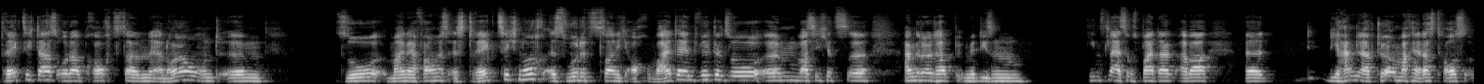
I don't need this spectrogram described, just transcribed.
trägt sich das oder braucht es da eine Erneuerung? Und ähm, so meine Erfahrung ist, es trägt sich noch. Es wurde zwar nicht auch weiterentwickelt, so ähm, was ich jetzt äh, angedeutet habe mit diesem Dienstleistungsbeitrag, aber äh, die, die Handelakteure machen ja das draus,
